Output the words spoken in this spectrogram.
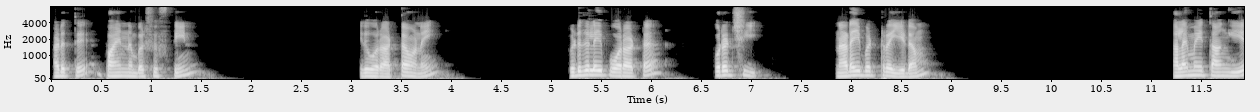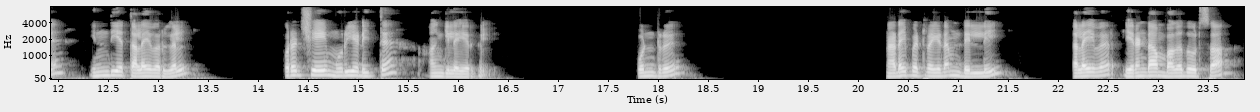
அடுத்து பாயிண்ட் நம்பர் ஃபிஃப்டீன் இது ஒரு அட்டவணை. விடுதலை போராட்ட புரட்சி நடைபெற்ற இடம். தலைமை தாங்கிய இந்திய தலைவர்கள். புரட்சியை முறியடித்த ஆங்கிலேயர்கள். ஒன்று. நடைபெற்ற இடம் டெல்லி. தலைவர் இரண்டாம் பகதூர் ஷா.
